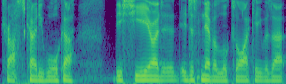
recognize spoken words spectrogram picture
trust Cody Walker this year. I, it just never looks like he was at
